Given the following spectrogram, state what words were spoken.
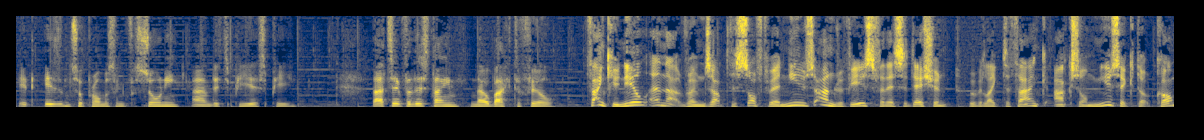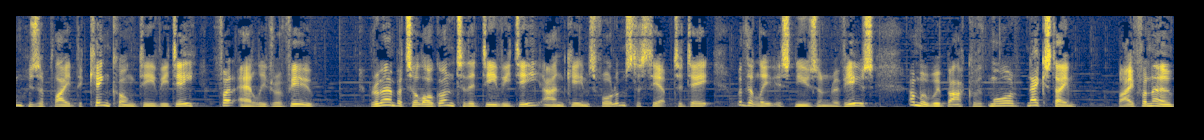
it isn't so promising for Sony and its PSP. That's it for this time, now back to Phil. Thank you, Neil, and that rounds up the software news and reviews for this edition. We would like to thank AxonMusic.com, who supplied the King Kong DVD for early review. Remember to log on to the DVD and games forums to stay up to date with the latest news and reviews, and we'll be back with more next time. Bye for now.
